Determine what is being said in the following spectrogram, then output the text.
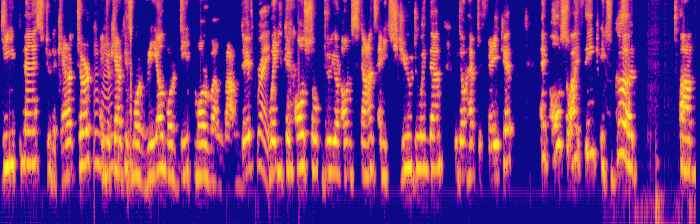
deepness to the character mm-hmm. and your character is more real more deep more well-rounded right when you can also do your own stunts and it's you doing them We don't have to fake it and also i think it's good um,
